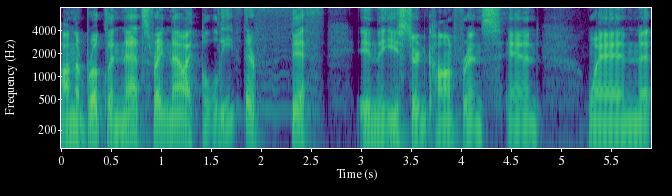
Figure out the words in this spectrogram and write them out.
on the Brooklyn Nets. Right now, I believe they're fifth in the Eastern Conference. And when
